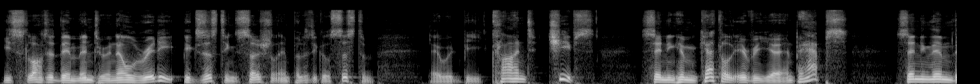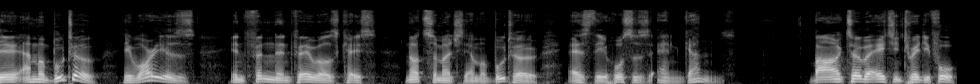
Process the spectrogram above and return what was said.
he slotted them into an already existing social and political system. They would be client chiefs, sending him cattle every year, and perhaps sending them their amabuto, their warriors. In Fynn and Farewell's case, not so much the Amabuto as their horses and guns. By October 1824,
